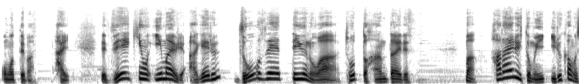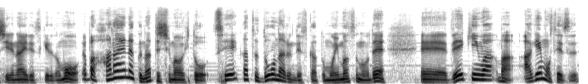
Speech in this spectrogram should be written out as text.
思ってます。はい。で税金を今より上げる増税っていうのはちょっと反対です。まあ、払える人もいるかもしれないですけれどもやっぱ払えなくなってしまう人生活どうなるんですかと思いますので、えー、税金はまあ上げもせず、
